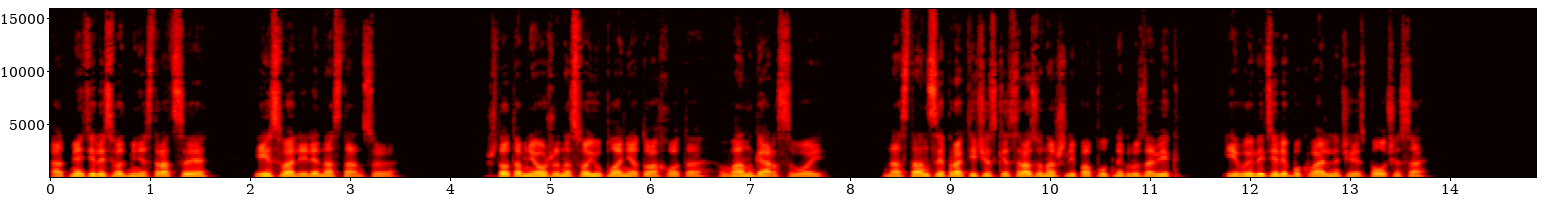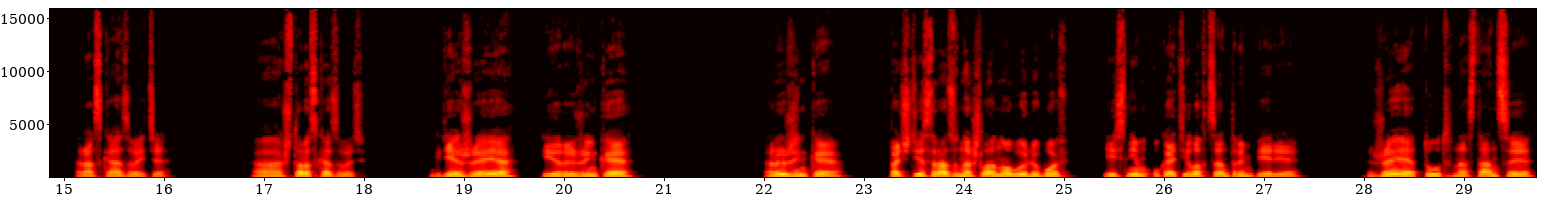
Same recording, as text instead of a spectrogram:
Отметились в администрации и свалили на станцию. Что-то мне уже на свою планету охота, в ангар свой. На станции практически сразу нашли попутный грузовик и вылетели буквально через полчаса. «Рассказывайте». «А что рассказывать? Где Жея и Рыженькая?» Рыженькая почти сразу нашла новую любовь и с ним укатила в центр империи. Жея тут, на станции,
